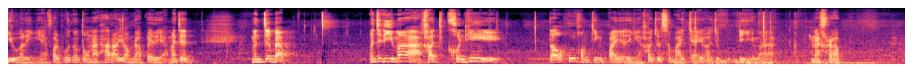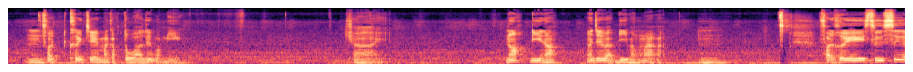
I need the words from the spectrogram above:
อยู่อะไรเงี้ยฟอร์ดพูดตรงๆนะ ถ้าเรายอมรับไปเลยอะมันจะมันจะแบบ มันจะดีมากอะเขาคนที่เราพูดความจริงไปอะไรเงี้ยเขาจะสบายใจเขาจะดีมากนะครับ อืมฟอร์ดเคยเจอมากับตัวเรื่องแบบนี้ ใช่ เนาะดีเนาะมันจะแบบดีมาก ๆอะ อืมฟอร์ดเคยซื้อเสื้อ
